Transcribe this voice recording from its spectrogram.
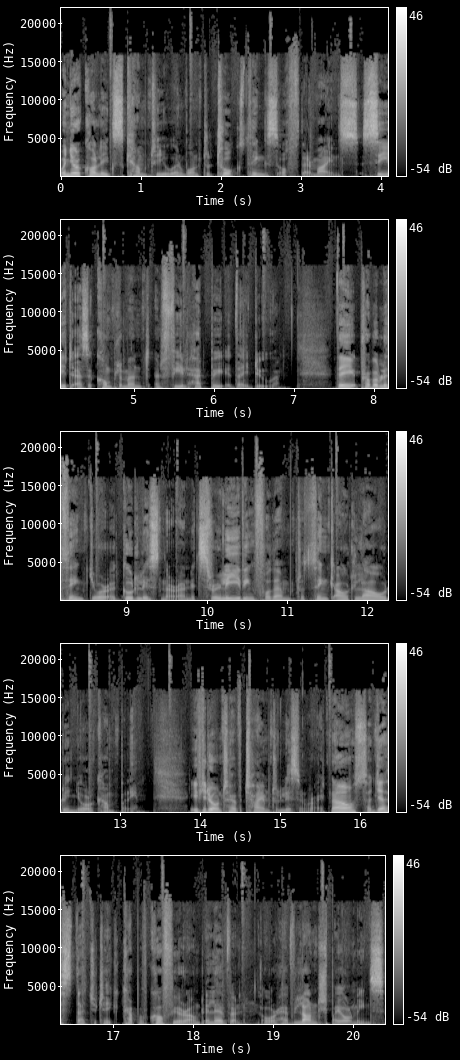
When your colleagues come to you and want to talk things off their minds, see it as a compliment and feel happy they do. They probably think you're a good listener and it's relieving for them to think out loud in your company. If you don't have time to listen right now, suggest that you take a cup of coffee around 11 or have lunch by all means.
